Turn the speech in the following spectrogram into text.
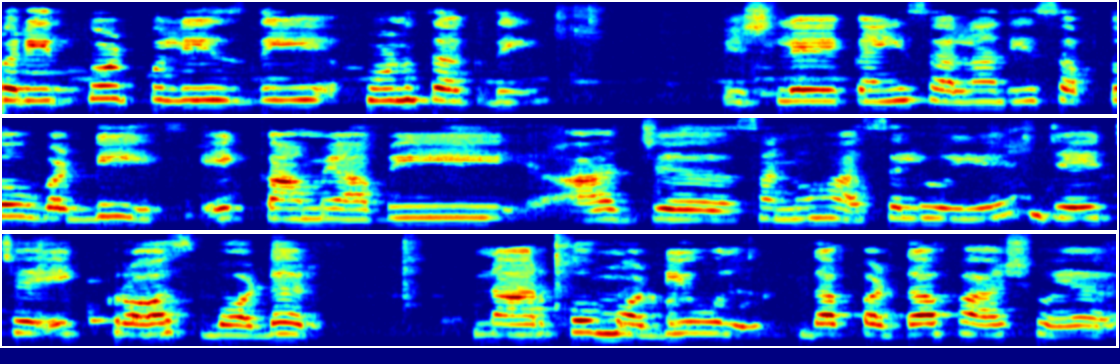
ਫਰੀਦਕੋਟ ਪੁਲਿਸ ਦੀ ਹੁਣ ਤੱਕ ਦੀ ਪਿਛਲੇ ਕਈ ਸਾਲਾਂ ਦੀ ਸਭ ਤੋਂ ਵੱਡੀ ਇੱਕ ਕਾਮਯਾਬੀ ਅੱਜ ਸਾਨੂੰ ਹਾਸਲ ਹੋਈ ਹੈ ਜਿਹ 'ਚ ਇੱਕ ਕ੍ਰਾਸ ਬਾਰਡਰ ਨਾਰਕੋ ਮੋਡਿਊਲ ਦਾ ਪਰਦਾਫਾਸ਼ ਹੋਇਆ ਹੈ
